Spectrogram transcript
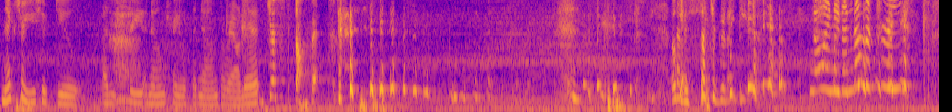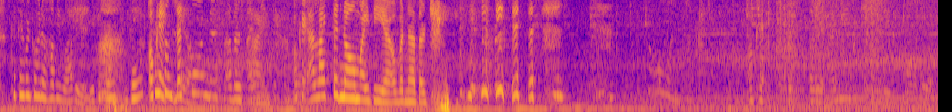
Next year you should do a tree, a gnome tree with the gnomes around it. Just stop it. Okay. That is such a good idea. yes. No, I need another tree. Because they were going to Hobby Lobby. We could go, they have trees Okay, let's sale. go on this other side. Okay, I like the gnome idea of another tree. Oh. Okay, Okay, I need some of these small bullets.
